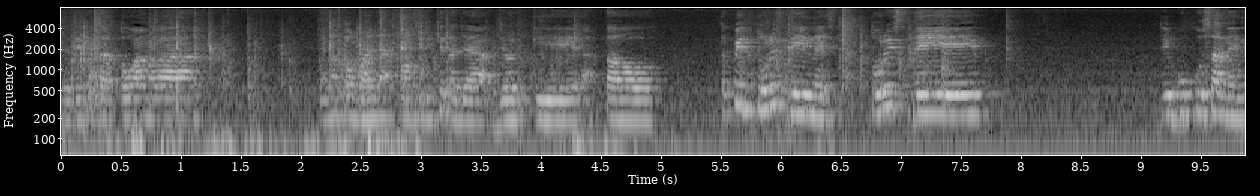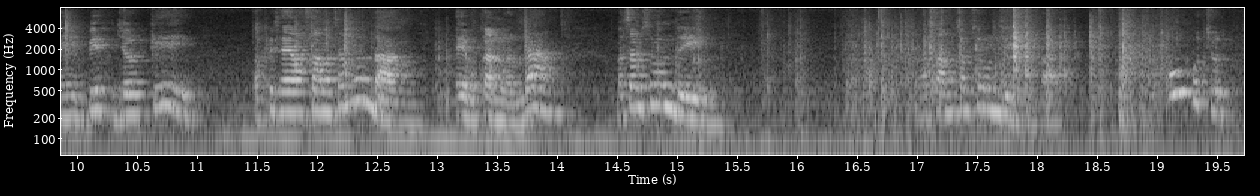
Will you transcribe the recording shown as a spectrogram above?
Jadi kita tuanglah jangan tuang banyak tuang sedikit aja jerky atau tapi ditulis di ini tulis di di bukusan ini beef jerky tapi saya rasa macam rendang. Eh bukan rendang macam serunding. Rasa macam serunding Pak. uh pucut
